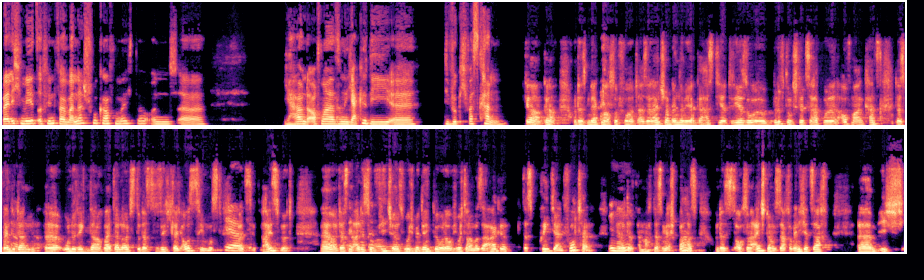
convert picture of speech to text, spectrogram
weil ich mir jetzt auf jeden Fall Wanderschuhe kaufen möchte und äh, ja, und auch mal so eine Jacke, die, äh, die wirklich was kann. Genau, genau. Und das merkt man auch sofort. Also allein schon, wenn du eine Jacke hast, die hier so äh, Belüftungsschlitze hat, wo du dann aufmachen kannst, dass wenn du dann äh, ohne Regen da noch weiterläufst, du, dass du dich gleich ausziehen musst, ja. weil es heiß wird. Äh, und das sind alles so Features, wo ich mir denke, oder wo ich dann nochmal sage, das bringt ja einen Vorteil. Mhm. Äh, dann macht das mehr Spaß. Und das ist auch so eine Einstellungssache. Wenn ich jetzt sage, äh, ich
